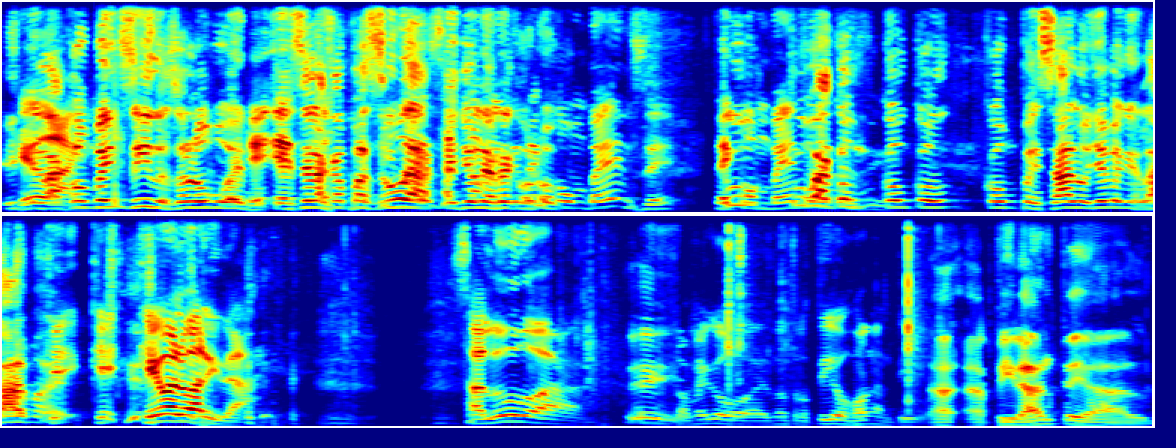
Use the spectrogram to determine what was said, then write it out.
Y te va convencido, eso es lo bueno. Eh, esa es la capacidad que yo le reconozco. Te convence, te convence. Tú vas con, con, con, con, pesar, lo lleva en el alma. Qué, qué, qué barbaridad. Saludo a nuestro amigo, nuestro tío Juan Antiguo. aspirante al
